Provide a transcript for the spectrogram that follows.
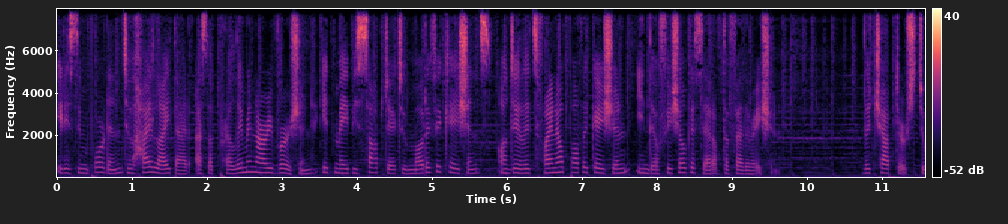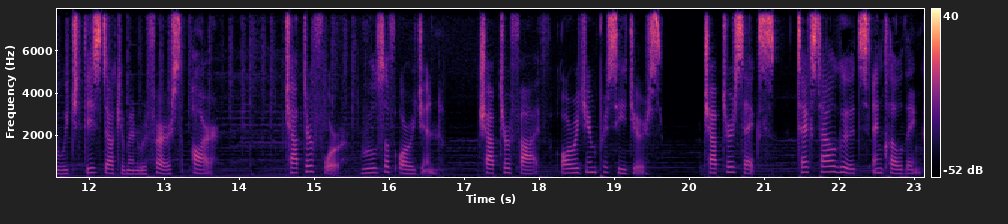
it is important to highlight that as a preliminary version, it may be subject to modifications until its final publication in the Official Gazette of the Federation. The chapters to which this document refers are Chapter 4 Rules of Origin, Chapter 5 Origin Procedures, Chapter 6 Textile Goods and Clothing,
